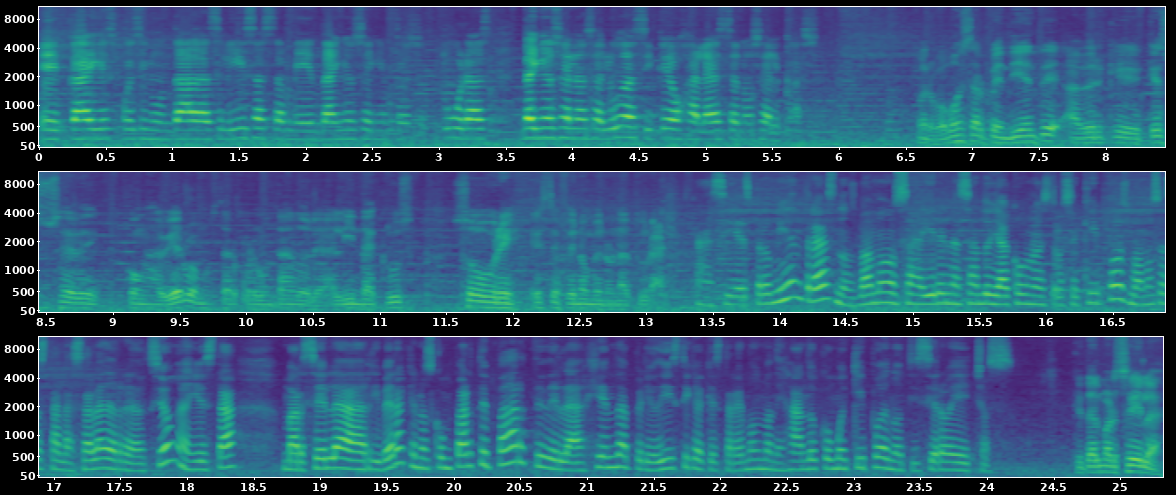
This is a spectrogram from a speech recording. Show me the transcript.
eh, calles pues inundadas, lisas, también daños en infraestructuras, daños en la salud, así que ojalá este no sea el caso. Bueno, vamos a estar pendiente a ver qué, qué sucede con Javier, vamos a estar preguntándole a Linda Cruz sobre este fenómeno natural. Así es, pero mientras nos vamos a ir enlazando ya con nuestros equipos, vamos hasta la sala de redacción, ahí está Marcela Rivera que nos comparte parte de la agenda periodística que estaremos manejando como equipo de Noticiero Hechos. ¿Qué tal Marcela?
